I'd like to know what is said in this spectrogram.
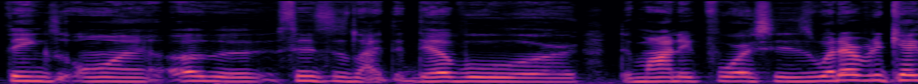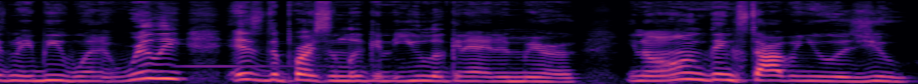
things on other senses like the devil or demonic forces, whatever the case may be, when it really is the person looking at you looking at in the mirror. You know, the only thing stopping you is you.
